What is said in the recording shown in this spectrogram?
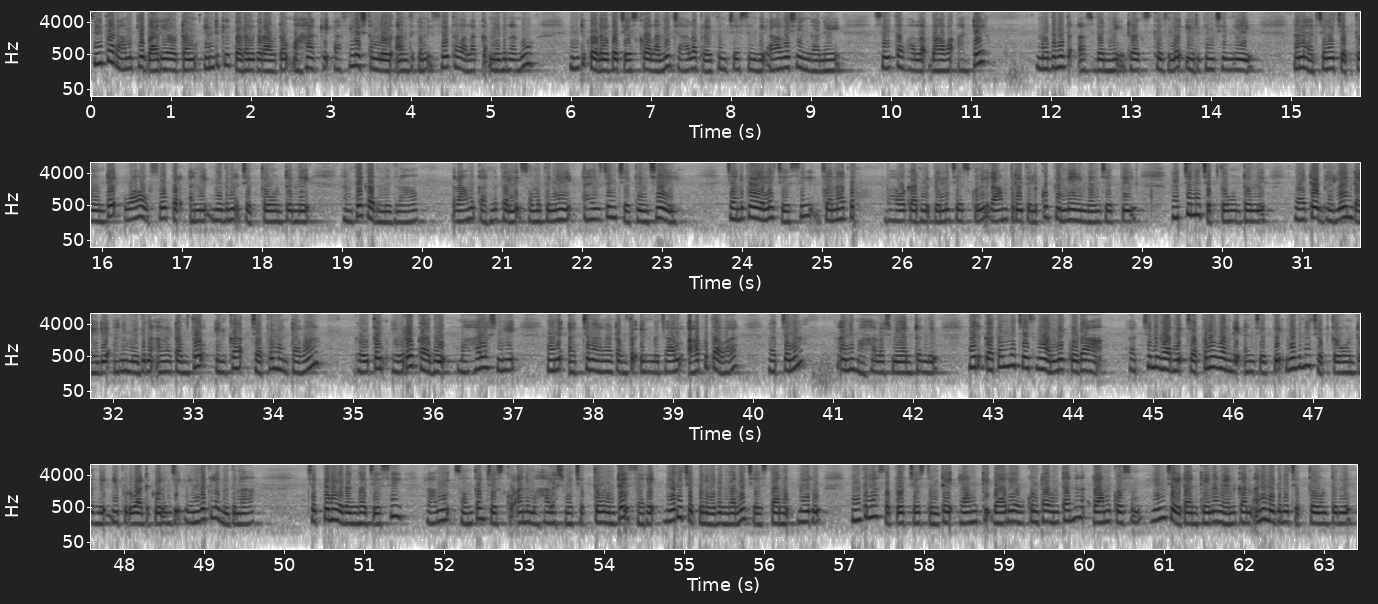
సీతారాముకి భార్య అవటం ఇంటికి కోడలుగా రావటం మహాకి అసలు ఇష్టం లేదు. అందుకని సీత వాళ్ళ అక్క మిథునను ఇంటి కోడలుగా చేసుకోవాలని చాలా ప్రయత్నం చేసింది. ఆ విషయంగానే సీత వాళ్ళ బావ అంటే మధుమిత హస్బెండ్ని డ్రగ్స్ కేసులో ఇరికించింది అని అర్చన చెప్తూ ఉంటే వావ్ సూపర్ అని మిథున చెప్తూ ఉంటుంది. అంతేకాదు మిథున రామ కన్న తల్లి సుమతిని యాక్సిడెంట్ చేపించి చనిపోయేలా చేసి జనార్దన్ బావగారిని పెళ్ళి చేసుకుని రామ్ ప్రీతులకు పిన్నయిందని చెప్పి అర్చన చెప్తూ ఉంటుంది. వాట్ ఏ బ్రిలియంట్ ఐడియా అని మిథున అనటంతో ఇంకా చెప్పమంటావా? గౌతమ్ ఎవరో కాదు మహాలక్ష్మి అని అర్చన అనటంతో ఇంక చాలు ఆపుతావా? అర్చన అని మహాలక్ష్మి అంటుంది. మీరు గతంలో చేసినవన్నీ కూడా అర్చన గారిని చెప్పనివ్వండి అని చెప్పి మిథున చెప్తూ ఉంటుంది. ఇప్పుడు వాటి గురించి ఎందుకులో మిథున? చెప్పిన విధంగా చేసి రామ్ని సొంతం చేసుకో అని మహాలక్ష్మి చెప్తూ ఉంటే సరే మీరు చెప్పిన విధంగానే చేస్తాను. మీరు ఇంతలా సపోర్ట్ చేస్తుంటే రామ్కి భార్య అవ్వకుండా ఉంటానా? రామ్ కోసం ఏం చేయడానికైనా వెనకాను అని మిథున చెప్తూ ఉంటుంది.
